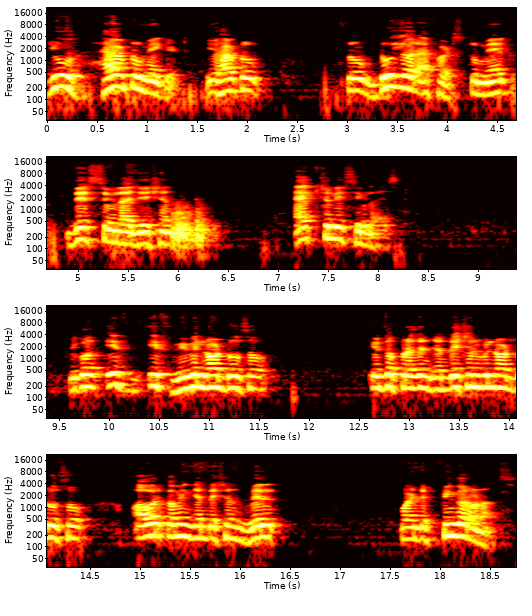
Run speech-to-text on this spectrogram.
You have to make it. You have to, to do your efforts to make this civilization actually civilized. Because if, if we will not do so, if the present generation will not do so, our coming generation will point a finger on us.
